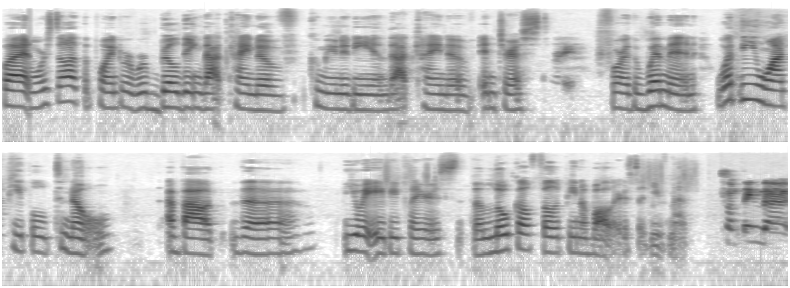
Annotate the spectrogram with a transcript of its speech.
But we're still at the point where we're building that kind of community and that kind of interest right. for the women. What do you want people to know about the UAAP players, the local Filipino ballers that you've met? Something that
